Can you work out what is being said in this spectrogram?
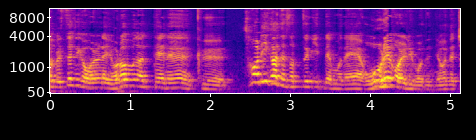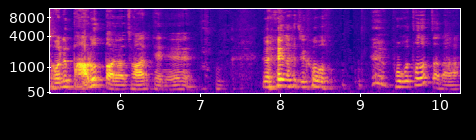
저 메시지가 원래 여러분한테는 그 처리가 돼서 뜨기 때문에 오래 걸리거든요. 근데 저는 바로 떠요, 저한테는. 그래가지고 보고 터졌잖아.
